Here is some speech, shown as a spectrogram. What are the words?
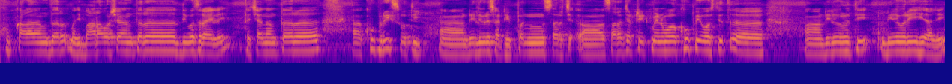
खूप काळानंतर म्हणजे बारा वर्षानंतर दिवस राहिले. त्याच्यानंतर खूप रिक्स होती डिलिव्हरीसाठी पण सरच्या सराच्या ट्रीटमेंटमुळं खूप व्यवस्थित डिलिव्हरी होती डिलिव्हरी ही झाली.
